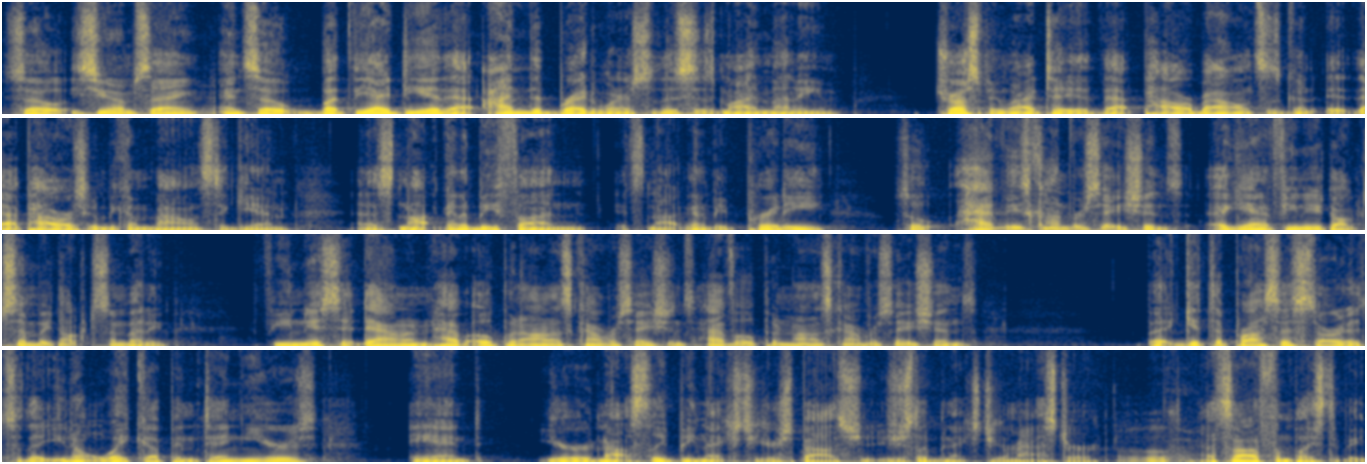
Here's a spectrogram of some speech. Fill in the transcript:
So you see what I'm saying? And so, but the idea that I'm the breadwinner, so this is my money. Trust me when I tell you that power balance is going to that power is going to become balanced again, and it's not going to be fun. It's not going to be pretty. So have these conversations again. If you need to talk to somebody, talk to somebody. If you need to sit down and have open, honest conversations, have open, honest conversations. But get the process started so that you don't wake up in ten years and you're not sleeping next to your spouse. You're sleeping next to your master. That's not a fun place to be.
